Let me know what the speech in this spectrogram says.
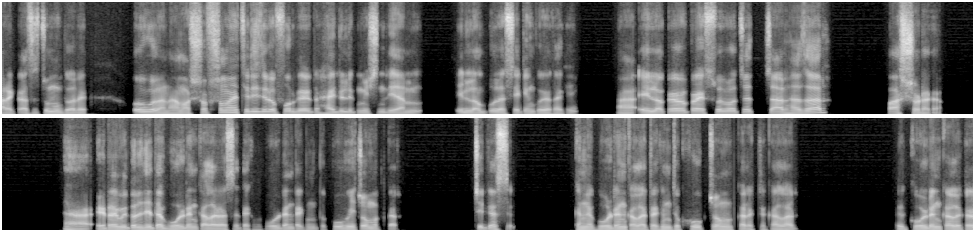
আরেকটা আছে, চুমুক ধরে। ওইগুলো না। আমার সবসময় three zero four grade hydraulic machine দিয়ে আমি এই লকগুলো সেটিং করে থাকি। এই লকের প্রাইস পড়বে হচ্ছে চার হাজার পাঁচশো টাকা। হ্যাঁ এটার ভিতরে যেটা গোল্ডেন কালার আছে দেখেন গোল্ডেনটা কিন্তু খুবই চমৎকার। ঠিক আছে? এখানে গোল্ডেন কালারটা কিন্তু খুব চমৎকার একটা কালার এই গোল্ডেন কালারটা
